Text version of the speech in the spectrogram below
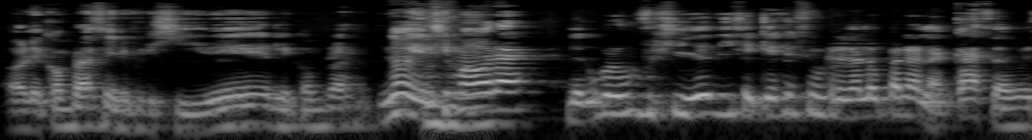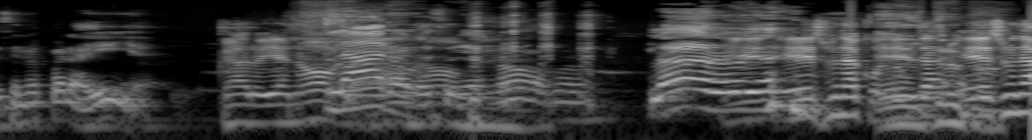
o le compras el frigider, le compras... No, y encima ahora le compras un frigider, dice que ese es un regalo para la casa, pues ese no es para ella. Claro, ya no. Claro. no, ya no. no, no. Claro, ya. Es, una conducta, truco. es una,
